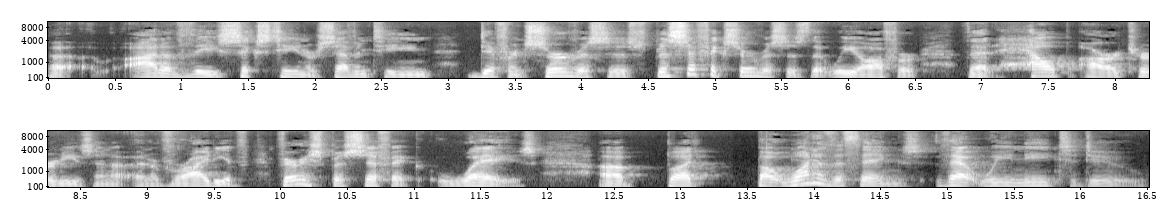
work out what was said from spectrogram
uh, out of the 16 or 17 different services, specific services that we offer that help our attorneys in a, in a variety of very specific ways. Uh, but, but one of the things that we need to do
